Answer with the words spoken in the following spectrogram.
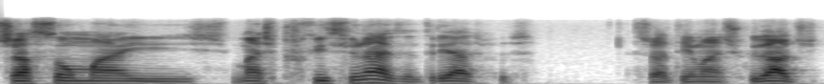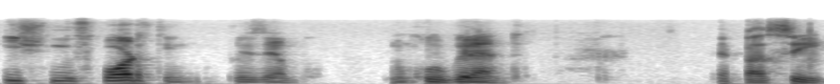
já são mais, mais profissionais, entre aspas. Se já têm mais cuidados. Isto no Sporting, por exemplo, num clube grande. É pá, sim.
